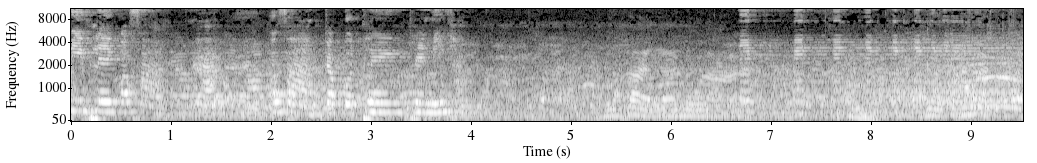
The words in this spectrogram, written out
มีเพลงมาฝากนะคะมาฝากกับบทเพลงเพลงนี้ค่ะคนใต้โนราเราจำได้ก่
